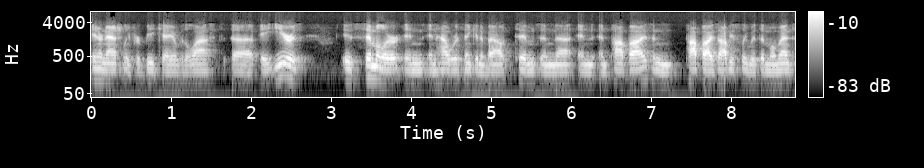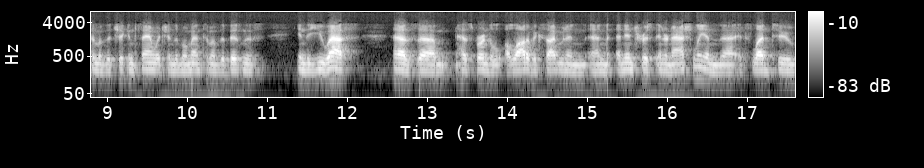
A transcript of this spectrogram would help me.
internationally for BK over the last eight years is similar in how we're thinking about Tim's uh, and Popeyes. And Popeyes, obviously, with the momentum of the chicken sandwich and the momentum of the business in the U.S., um, has spurred a lot of excitement and interest internationally, and uh, it's led to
